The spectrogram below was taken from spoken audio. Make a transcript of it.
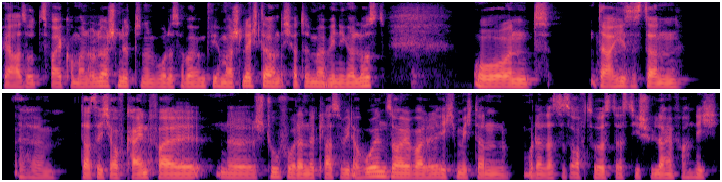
ja so 2,0er Schnitt, dann wurde es aber irgendwie immer schlechter und ich hatte immer weniger Lust. Und da hieß es dann, ähm, dass ich auf keinen Fall eine Stufe oder eine Klasse wiederholen soll, weil ich mich dann, oder dass es oft so ist, dass die Schüler einfach nicht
